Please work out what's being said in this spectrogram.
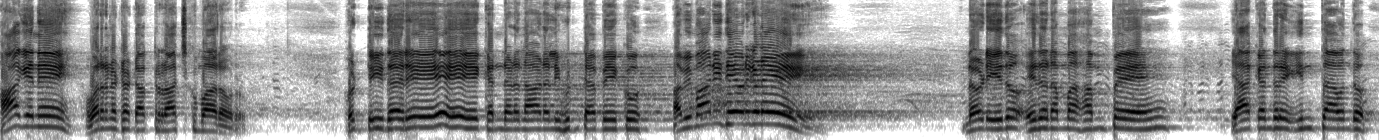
ಹಾಗೇನೆ ವರನಟ ಡಾಕ್ಟರ್ ರಾಜ್ಕುಮಾರ್ ಅವರು, ಹುಟ್ಟಿದರೆ ಕನ್ನಡ ನಾಡಲ್ಲಿ ಹುಟ್ಟಬೇಕು. ಅಭಿಮಾನಿ ದೇವರುಗಳೇ! ನೋಡಿ ಇದು ಇದು ನಮ್ಮ ಹಂಪೆ. ಯಾಕಂದ್ರೆ ಇಂಥ ಒಂದು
